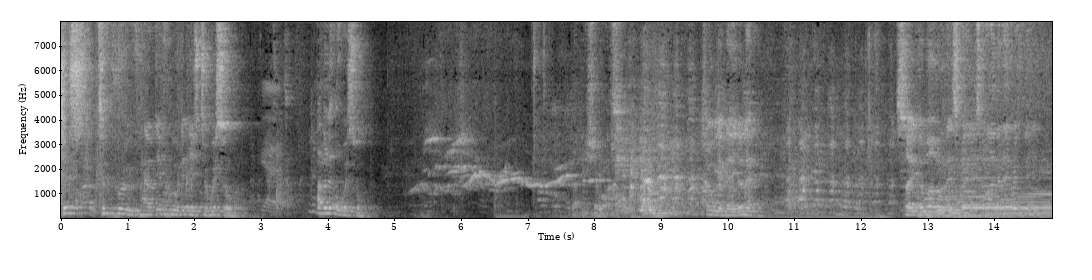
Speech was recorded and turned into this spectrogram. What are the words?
Just to prove how difficult it is to whistle, yeah. have a little whistle. That is show off. It's all you need, isn't it? Save the world and spend spare time and everything.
